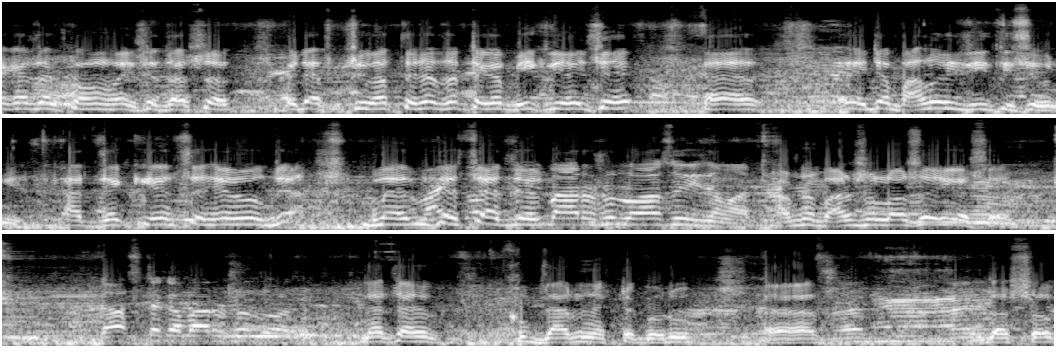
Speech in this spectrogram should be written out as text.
এক হাজার কম হয়েছে। দর্শক। এটা চুয়াত্তর হাজার টাকা বিক্রি হয়েছে। এটা ভালোই জিতেছে উনি। আর দেখেছে চার্জ বারোশো লস হয়েছে আমার। আপনার বারোশো লস হয়ে গেছে? দশ টাকা বারোশো লস না যাই হোক, খুব দারুণ একটা গরু। দর্শক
